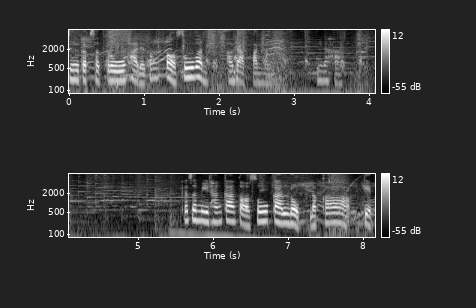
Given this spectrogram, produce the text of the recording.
เจอกับศัตรูค่ะ เดี๋ยวต้องต่อสู้กันเอาดาบฟันมันนี่นะคะ ก็จะมีทั้งการต่อสู้การหลบแล้วก็เก็บ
